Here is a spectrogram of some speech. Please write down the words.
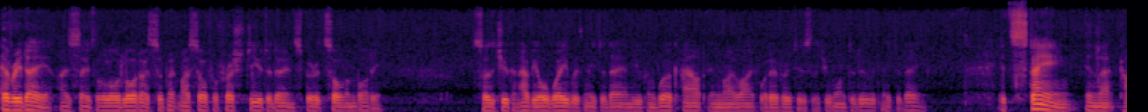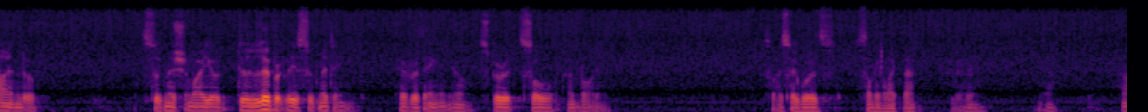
Every day I say to the Lord, Lord, I submit myself afresh to you today in spirit, soul, and body, so that you can have your way with me today and you can work out in my life whatever it is that you want to do with me today. It's staying in that kind of submission where you're deliberately submitting everything in your spirit, soul, and body. So I say words, something like that. Really. Yeah. Huh?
